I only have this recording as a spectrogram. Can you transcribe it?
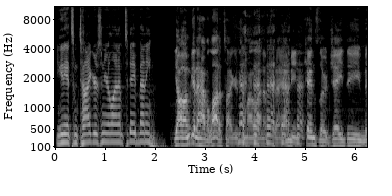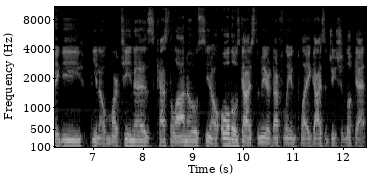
You gonna get some Tigers in your lineup today, Benny? Yo, I'm gonna have a lot of Tigers in my lineup today. I mean, Kinsler, JD, Miggy, you know, Martinez, Castellanos, you know, all those guys to me are definitely in play. Guys that you should look at.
